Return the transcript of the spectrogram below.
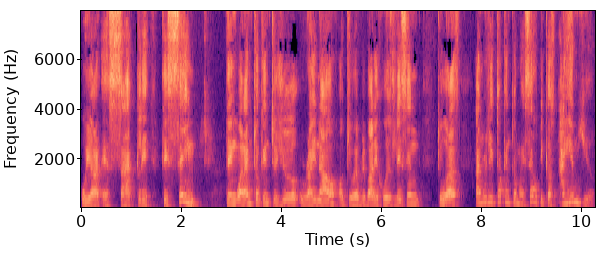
We are exactly the same. Then, what I'm talking to you right now, or to everybody who is listening to us, I'm really talking to myself because I am you,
